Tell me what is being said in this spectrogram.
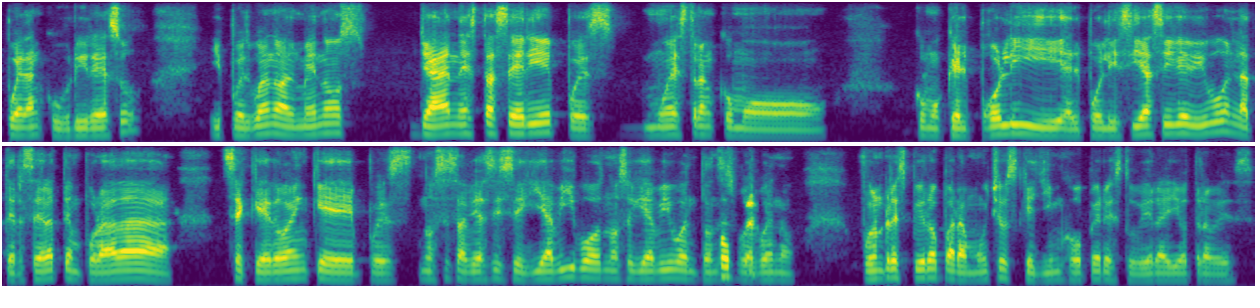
puedan cubrir eso. Y pues bueno, al menos ya en esta serie, pues muestran como, como que el poli, el policía sigue vivo. En la tercera temporada se quedó en que pues no se sabía si seguía vivo o no seguía vivo. Entonces, pues bueno, fue un respiro para muchos que Jim Hopper estuviera ahí otra vez.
